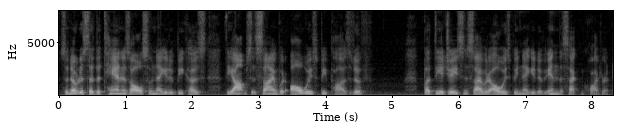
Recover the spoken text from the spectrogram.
So notice that the tan is also negative because the opposite side would always be positive, but the adjacent side would always be negative in the second quadrant.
